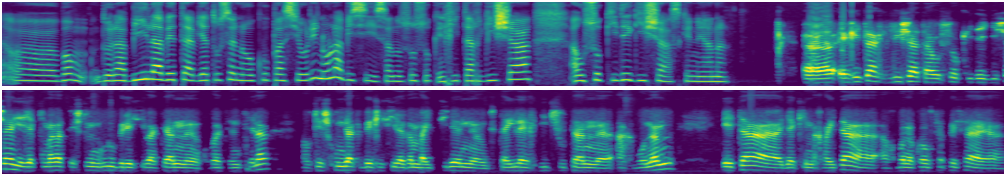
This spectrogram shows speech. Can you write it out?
uh, bon, duela bila bete abiatu zen okupazio hori, nola bizi izan duzuzuk erritar gisa, hauzokide gisa azkenean? Uh, erritar gisa eta hauzokide gisa, jakimarat testu inguru berezi batean okupatzen zela, haute eskundak berri ziragan baitziren ustaila erditsutan arbonan, Eta, jakin baita, Arbonako hau zapesa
